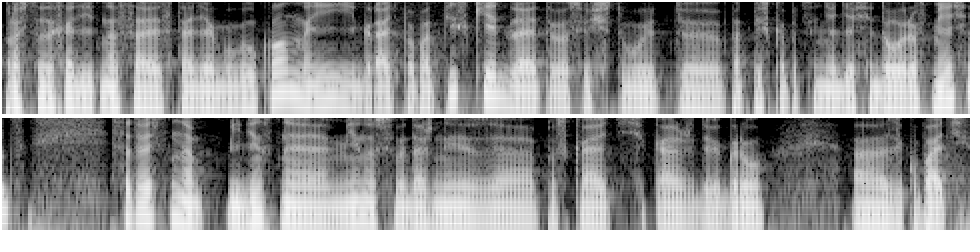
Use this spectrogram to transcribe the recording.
просто заходить на сайт стадия Google.com и играть по подписке. Для этого существует э, подписка по цене 10 долларов в месяц. Соответственно, единственный минус вы должны запускать каждую игру, э, закупать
